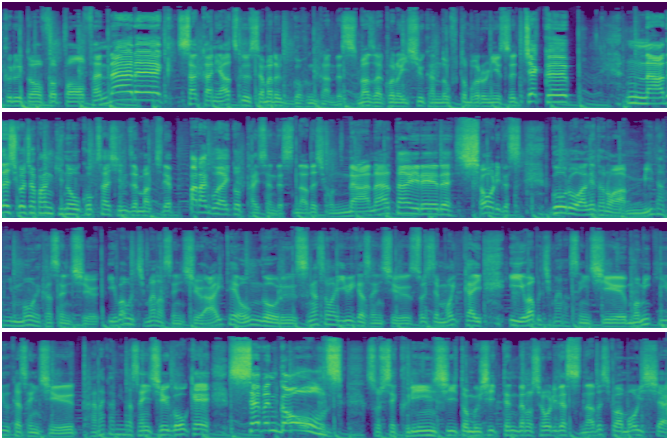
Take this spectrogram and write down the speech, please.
クルトフットボールファナリックサッカーに熱く迫る5分間です。まずはこの1週間のフットボールニュースチェック。なでしこジャパン昨日国際親善マッチでパラグアイと対戦です。なでしこ7対0で勝利です。ゴールを挙げたのは南萌香選手岩内真奈選手相手オンゴール菅沢優香選手そしてもう一回岩渕真奈選手籾木優香選手田中美奈選手合計7ゴールそしてクリーンシート無失点での勝利です。なでしこはもう1試合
